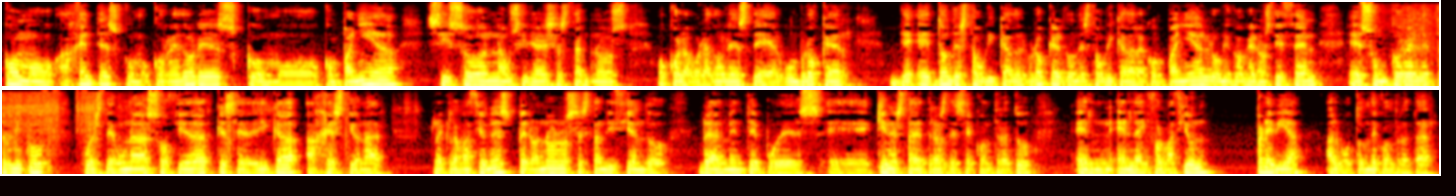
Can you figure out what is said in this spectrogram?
como agentes, como corredores, como compañía, si son auxiliares externos o colaboradores de algún broker, de eh, dónde está ubicado el broker, dónde está ubicada la compañía, lo único que nos dicen es un correo electrónico pues de una sociedad que se dedica a gestionar reclamaciones, pero no nos están diciendo realmente pues eh, quién está detrás de ese contrato en, en la información previa al botón de contratar.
